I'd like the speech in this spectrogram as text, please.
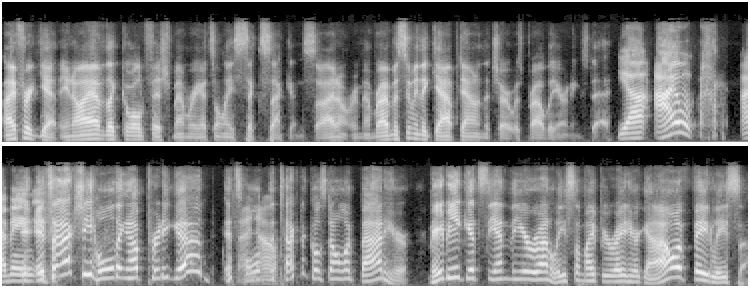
I forget. You know, I have the goldfish memory. It's only six seconds, so I don't remember. I'm assuming the gap down in the chart was probably earnings day. yeah. I, I mean, It- it's if- actually holding up pretty good. It's I hold, the technicals don't look bad here. Maybe it gets the end of the year run. Lisa might be right here again. I don't want to fade Lisa.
